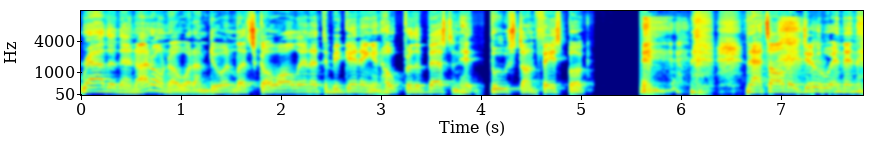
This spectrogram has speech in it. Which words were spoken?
Rather than, I don't know what I'm doing. Let's go all in at the beginning and hope for the best and hit boost on Facebook and that's all they do and then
